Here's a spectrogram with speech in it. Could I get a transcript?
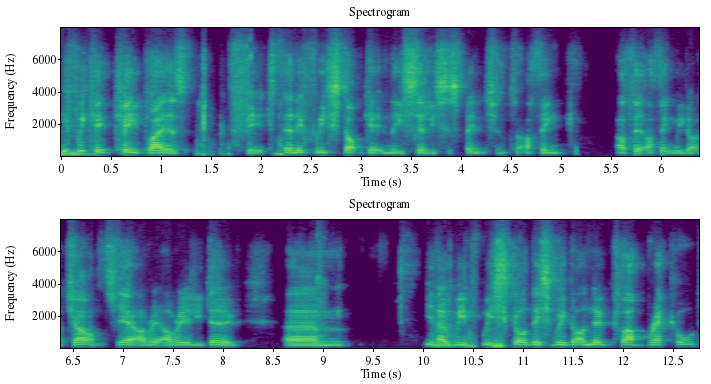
if we keep key players fit and if we stop getting these silly suspensions, I think I think I think we got a chance. Yeah, I, re- I really do. Um, you know, we've we scored this. We've got a new club record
